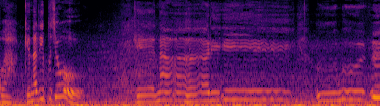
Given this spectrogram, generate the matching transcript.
와, 개나리 이쁘죠? 개나리 우물가에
